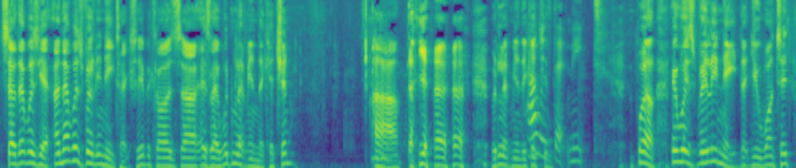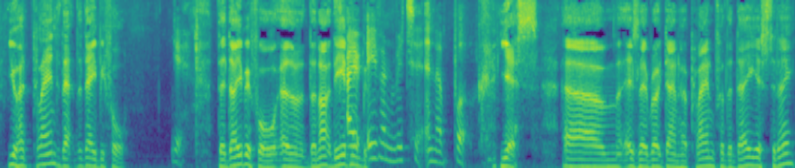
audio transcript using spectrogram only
So that was yeah, and that was really neat actually because uh, Esle wouldn't let me in the kitchen. Uh, yeah, wouldn't let me in the how kitchen. is that neat? Well, it was really neat that you wanted you had planned that the day before. Yeah. The day before, uh, the night, the I evening. be- even wrote it in a book. Yes. Um, as they wrote down her plan for the day yesterday,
